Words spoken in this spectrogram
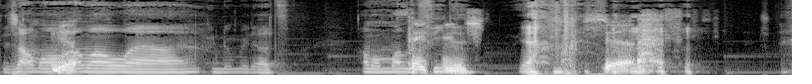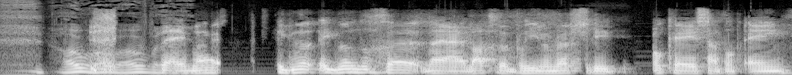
Het is allemaal, Ja. allemaal hoe noem je dat? Allemaal malafide. Ja, precies. Ja. Ho, ho, ho. Nee, maar ik wil, ik wil nog, eh, nou ja, laten we Bohemian Rhapsody, oké, staat op één.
